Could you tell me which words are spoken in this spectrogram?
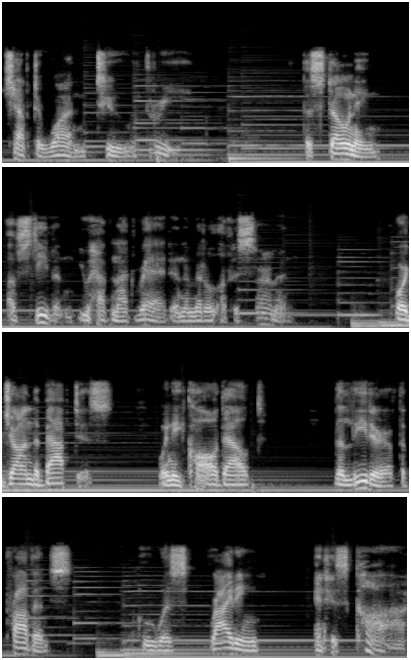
chapter 1, 2, 3. The stoning of Stephen, you have not read in the middle of his sermon. Or John the Baptist, when he called out the leader of the province who was riding in his car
